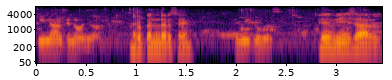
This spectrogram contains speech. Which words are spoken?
ਕੀ ਨਾਮ ਸੀ ਨੌਜਵਾਨ ਦਾ? ਰੁਪਿੰਦਰ ਸਿੰਘ ਕਿੰਨੀ ਕੁ ਉਮਰ ਸੀ ਇਹ 20 ਸਾਲ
